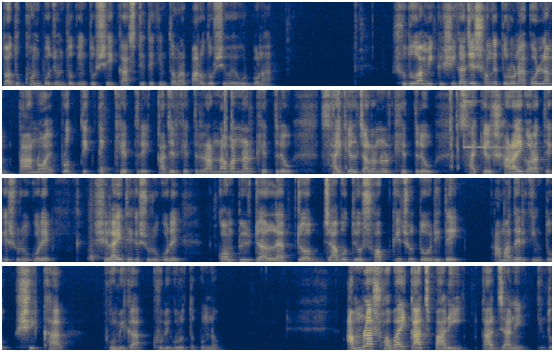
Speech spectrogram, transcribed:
ততক্ষণ পর্যন্ত কিন্তু সেই কাজটিতে কিন্তু আমরা পারদর্শী হয়ে উঠব না। শুধু আমি কৃষিকাজের সঙ্গে তুলনা করলাম, তা নয়, প্রত্যেকটি ক্ষেত্রে, কাজের ক্ষেত্রে, রান্নাবান্নার ক্ষেত্রেও, সাইকেল চালানোর ক্ষেত্রেও, সাইকেল সারাই করা থেকে শুরু করে, সেলাই থেকে শুরু করে, কম্পিউটার, ল্যাপটপ যাবতীয় সব কিছু তৈরিতে আমাদের কিন্তু শিক্ষার ভূমিকা খুবই গুরুত্বপূর্ণ। আমরা সবাই কাজ পারি, কাজ জানি, কিন্তু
